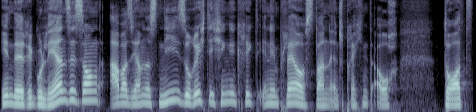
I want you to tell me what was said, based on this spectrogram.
in der regulären Saison, aber sie haben das nie so richtig hingekriegt, in den Playoffs dann entsprechend auch dort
